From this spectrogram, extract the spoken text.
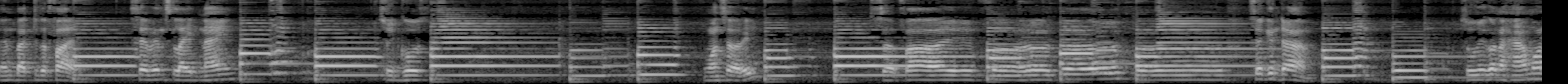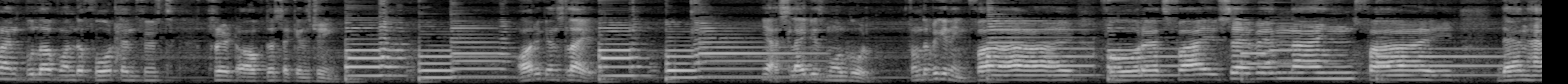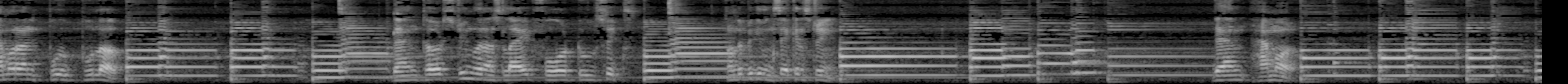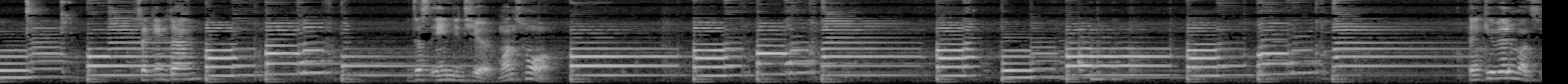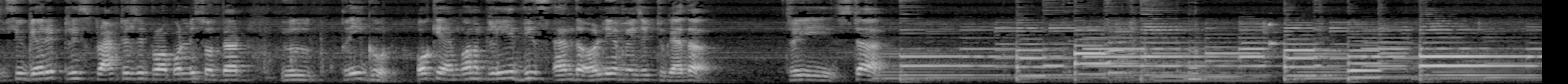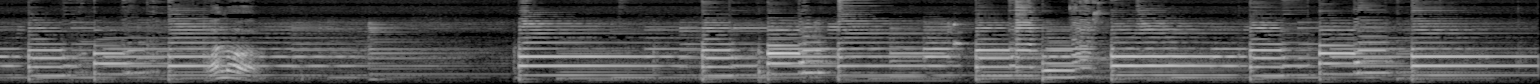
Then back to the five. Seven slide nine so it goes one sorry. So five four, third, third. second time. So we're gonna hammer and pull up on the fourth and fifth fret of the second string. Or you can slide. Yeah slide is more good. From the beginning. Five four that's five seven nine five. Then hammer and pull, pull up then third string gonna slide 4 to 6 from the beginning second string. Then hammer. Second time. Just end it here. Once more. Thank you very much. If you get it please practice it properly so that you'll play good. Okay i'm gonna play this and the earlier music together. Three more.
